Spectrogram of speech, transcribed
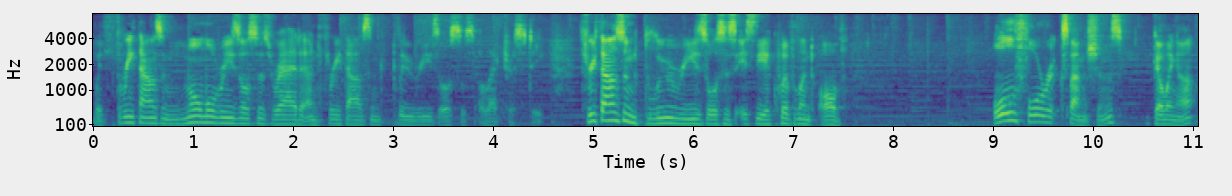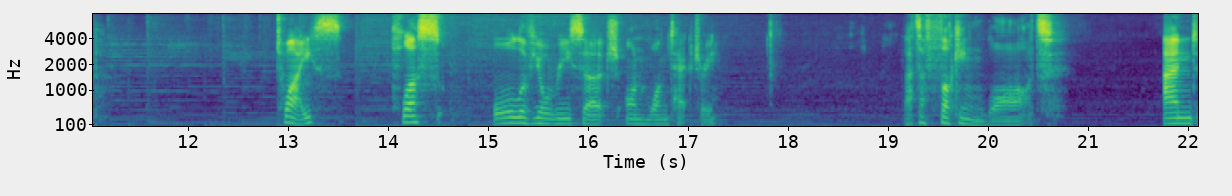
with 3000 normal resources red and 3000 blue resources electricity. 3000 blue resources is the equivalent of all four expansions going up twice, plus all of your research on one tech tree. That's a fucking lot. And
